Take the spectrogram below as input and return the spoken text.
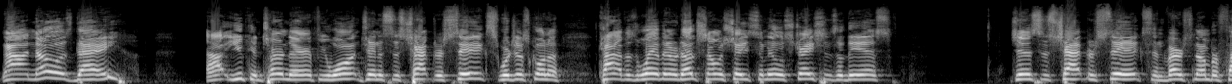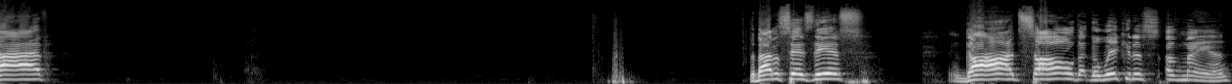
Now, in Noah's day, uh, you can turn there if you want, Genesis chapter 6. We're just going to, kind of as a way of introduction, I'm going to show you some illustrations of this. Genesis chapter 6 and verse number 5. The Bible says this God saw that the wickedness of man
